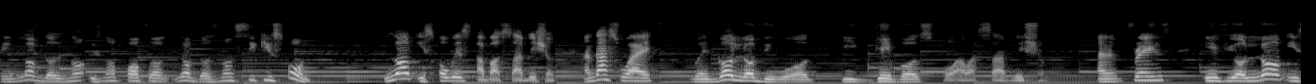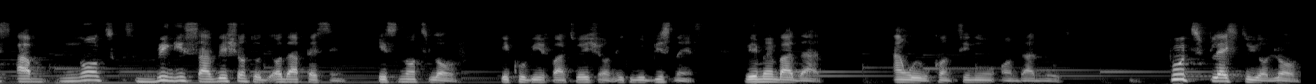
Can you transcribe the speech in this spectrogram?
things. Love does not is not powerful. Love does not seek his own. Love is always about salvation. And that's why when God loved the world, he gave us for our salvation. And friends, if your love is not bringing salvation to the other person, it's not love. It could be infatuation, it could be business. Remember that, and we will continue on that note. Put flesh to your love.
